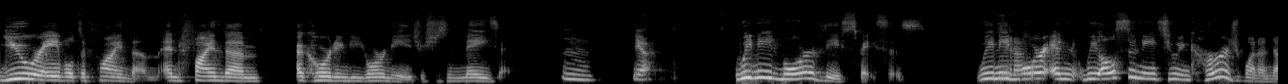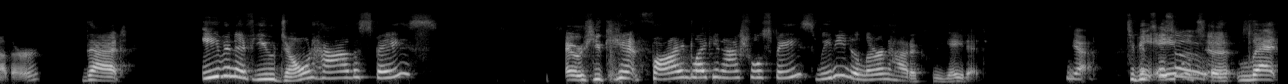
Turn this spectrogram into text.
you were able to find them and find them according to your needs, which is amazing. Mm, yeah. We need more of these spaces. We need yeah. more, and we also need to encourage one another that even if you don't have a space, or if you can't find like an actual space, we need to learn how to create it. Yeah to be it's able also, to let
